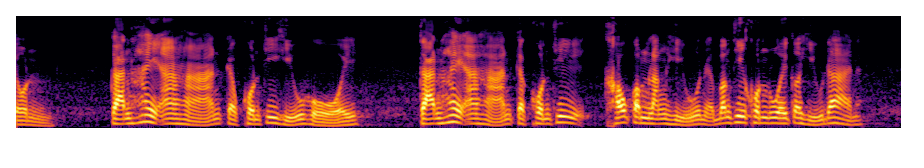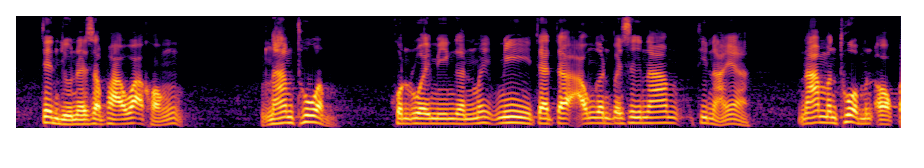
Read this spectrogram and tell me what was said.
จน การให้อาหารกับคนที่หิวโหย การให้อาหารกับคนที่เขากำลังหิวเนี่ยบางทีคนรวยก็หิวได้นะเช่นอยู่ในสภาวะของน้ำท่วม คนรวยมีเงินไหมมีแต่จะเอาเงินไปซื้อน้ำที่ไหนอะน้ำมันท่วมมันออกไป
